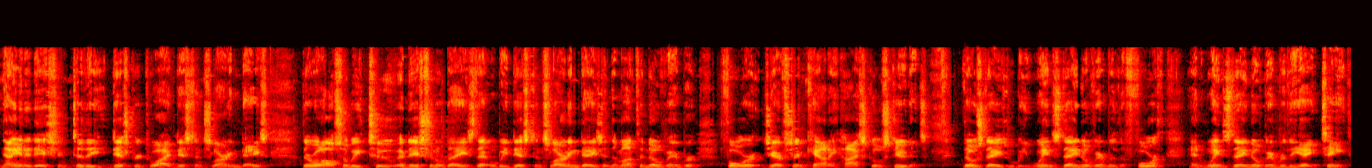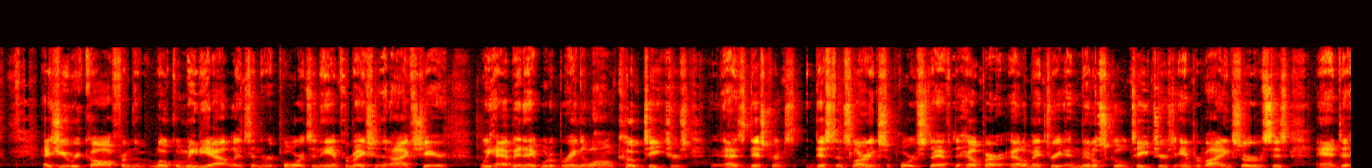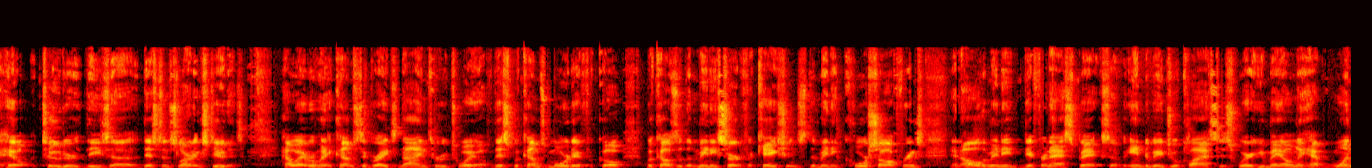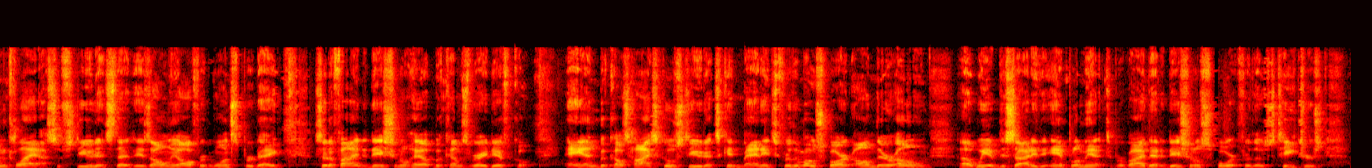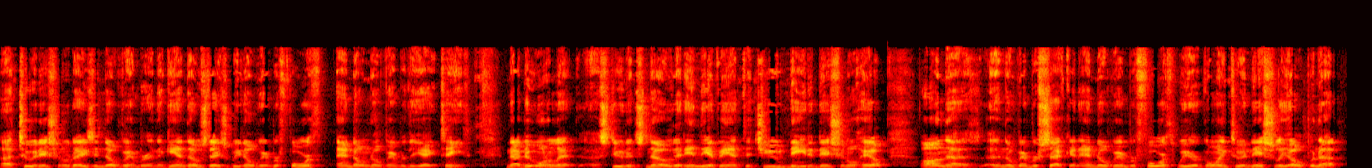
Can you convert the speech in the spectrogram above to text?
Now, in addition to the district-wide distance learning days, there will also be two additional days that will be distance learning days in the month of November for Jefferson County high school students. Those days will be Wednesday, November the 4th and Wednesday, November the 18th. As you recall from the local media outlets and the reports and the information that I've shared, we have been able to bring along co-teachers as distance, distance learning support staff to help our elementary and middle school teachers in providing services and to help tutor these uh, distance learning students. However, when it comes to grades 9 through 12, this becomes more difficult because of the many certifications, the many course offerings, and all the many different aspects of individual classes where you may only have one class of students that is only offered once per day. So to find additional help becomes very difficult. And because high school students can manage for the most part on their own, uh, we have decided to implement to provide that additional support for those teachers uh, two additional days in November. And again, those days will be November 4th and on November the 18th. Now I do want to let uh, students know that in the event that you need additional help on the, uh, November 2nd and November 4th, we are going to initially open up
